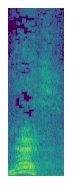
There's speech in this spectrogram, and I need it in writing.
Yes.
